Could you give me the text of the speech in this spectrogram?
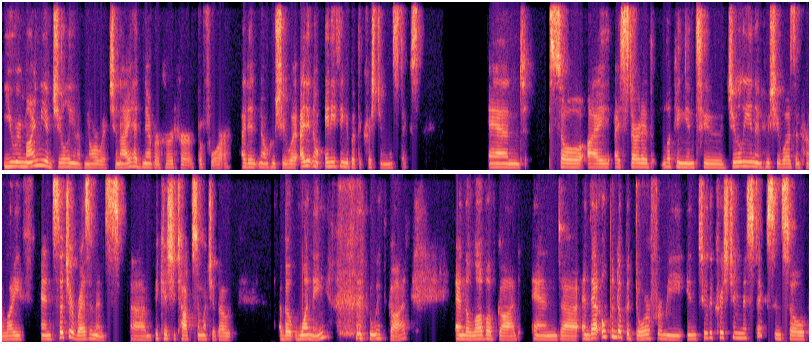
you remind me of Julian of Norwich. And I had never heard her before. I didn't know who she was. I didn't know anything about the Christian mystics. And so I, I started looking into Julian and who she was in her life and such a resonance um, because she talked so much about, about wanting with God and the love of God. And, uh, and that opened up a door for me into the Christian mystics. And so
